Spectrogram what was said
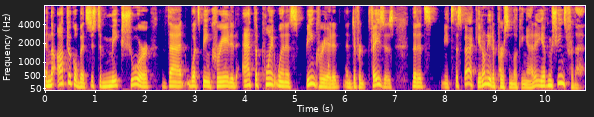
and the optical bits, just to make sure that what's being created at the point when it's being created in different phases, that it's meets the spec. You don't need a person looking at it; you have machines for that.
